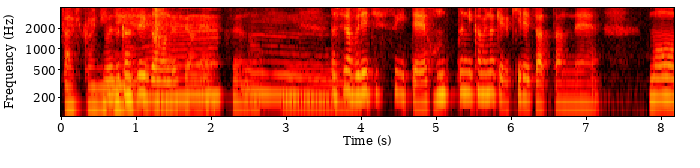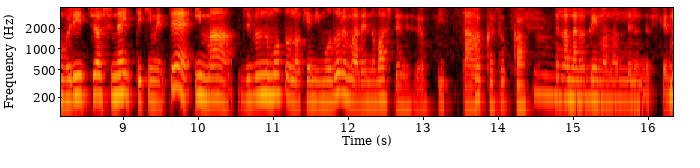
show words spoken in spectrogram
確かにね。難しいと思うんですよね普通うの。ん。私はブリーチしすぎて本当に髪の毛が切れちゃったんでもうブリーチはしないって決めて今自分の元の毛に戻るまで伸ばしてんですよ一そっ旦かそっか。うんだから長く今なってるんですけど、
